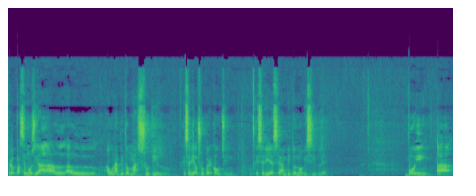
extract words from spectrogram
Pero pasemos ya al, a un ámbito más sutil, que sería el supercoaching, que sería ese ámbito no visible. Voy a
